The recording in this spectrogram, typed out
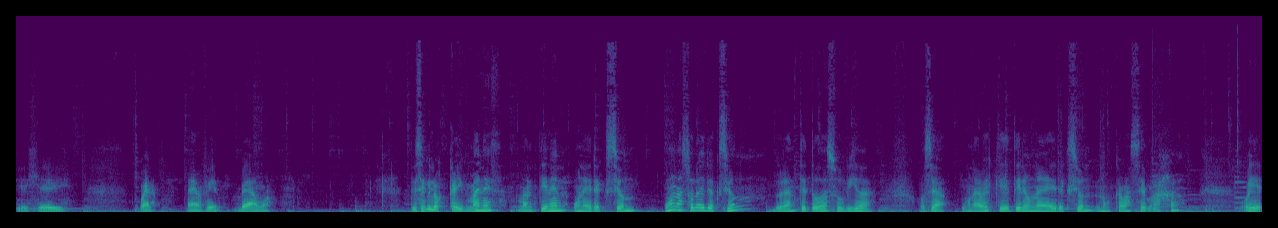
qué heavy. Bueno, en fin, veamos. Dice que los caimanes mantienen una erección, una sola erección durante toda su vida. O sea, una vez que tienen una erección, nunca más se baja. Oye,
